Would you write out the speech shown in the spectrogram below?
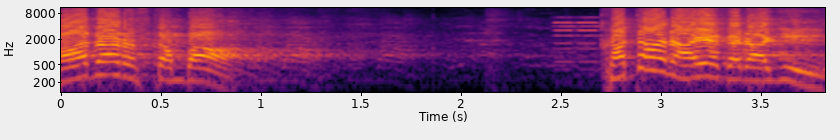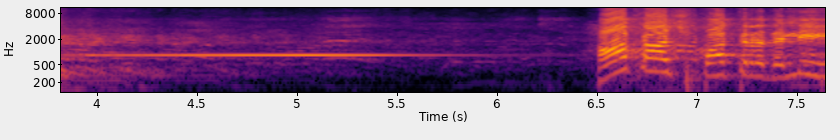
ಆಧಾರ ಸ್ತಂಭ. ಕಥಾನಾಯಕರಾಗಿ ಆಕಾಶ್ ಪಾತ್ರದಲ್ಲಿ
